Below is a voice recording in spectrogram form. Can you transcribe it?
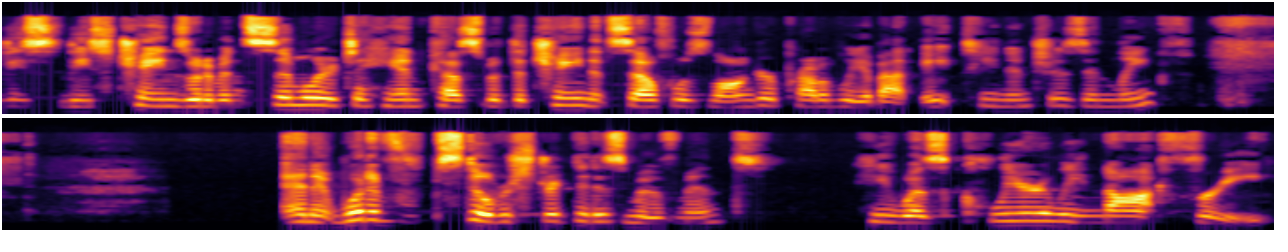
these, these chains would have been similar to handcuffs, but the chain itself was longer, probably about 18 inches in length and it would have still restricted his movement. He was clearly not free.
